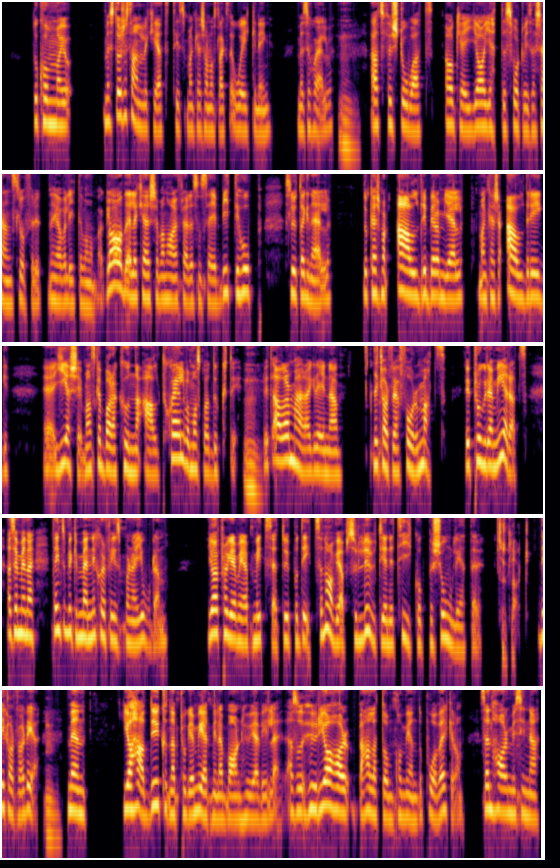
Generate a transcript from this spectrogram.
Då kommer man ju med största sannolikhet tills man kanske har någon slags awakening med sig själv. Mm. Att förstå att okej, jag har jättesvårt att visa känslor för när jag var liten var man bara glad. Eller kanske man har en förälder som säger bit ihop, sluta gnäll. Då kanske man aldrig ber om hjälp, man kanske aldrig eh, ger sig. Man ska bara kunna allt själv och man ska vara duktig. Mm. Du vet, alla de här grejerna, det är klart vi har formats. Vi har programmerats. Alltså jag menar, tänk så mycket människor finns på den här jorden. Jag är programmerad på mitt sätt, du är på ditt. Sen har vi absolut genetik och personligheter. Såklart. Det är klart vi har det. Mm. Men jag hade ju kunnat programmera mina barn hur jag ville. Alltså hur jag har behandlat dem kommer ju ändå påverka dem. Sen har de ju sina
